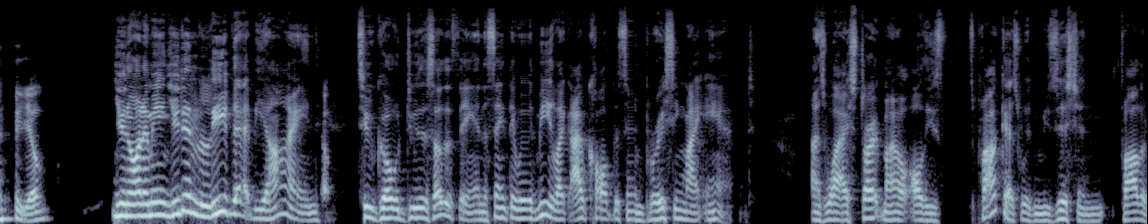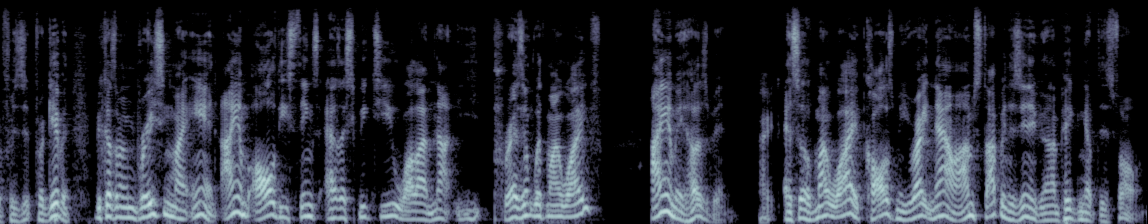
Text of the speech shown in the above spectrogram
yep. you know what I mean? You didn't leave that behind Yep. to go do this other thing. And the same thing with me. Like I've called this embracing my aunt. That's why I start my all these podcasts with musician, father, forgi- forgiven, because I'm embracing my aunt. I am all these things as I speak to you while I'm not present with my wife. I am a husband. Right. And so if my wife calls me right now, I'm stopping this interview and I'm picking up this phone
